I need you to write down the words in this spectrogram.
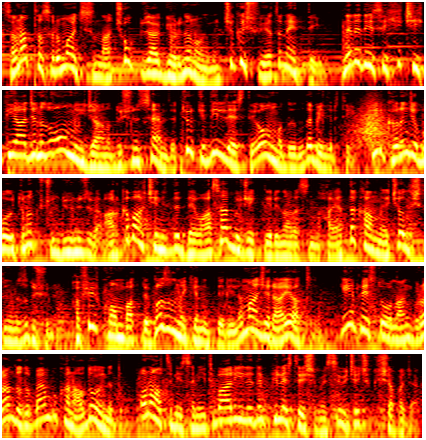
Sanat tasarımı açısından çok güzel görünen oyunun çıkış fiyatı net değil. Neredeyse hiç ihtiyacınız olmayacağını düşünsem de Türkçe dil desteği olmadığını da belirteyim. Bir karınca boyutuna küçüldüğünüzü ve arka bahçenizde devasa böceklerin arasında hayatta kalmaya çalıştığınızı düşünün. Hafif kombat ve puzzle mekanikleriyle maceraya atılın. Game Pass'te olan Grounded'ı ben bu kanalda oynadım. 16 Nisan itibariyle de PlayStation ve Switch'e çıkış yapacak.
